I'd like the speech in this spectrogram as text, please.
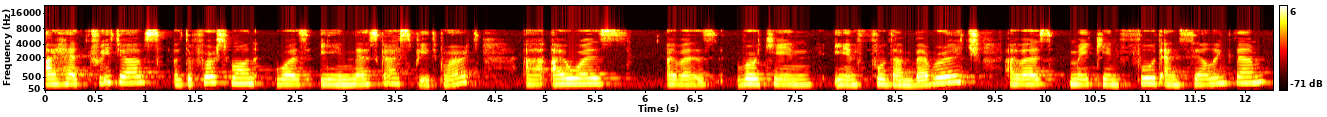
I had three jobs. Uh, the first one was in NASCAR SpeedPark. Uh, I was I was working in food and beverage. I was making food and selling them.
